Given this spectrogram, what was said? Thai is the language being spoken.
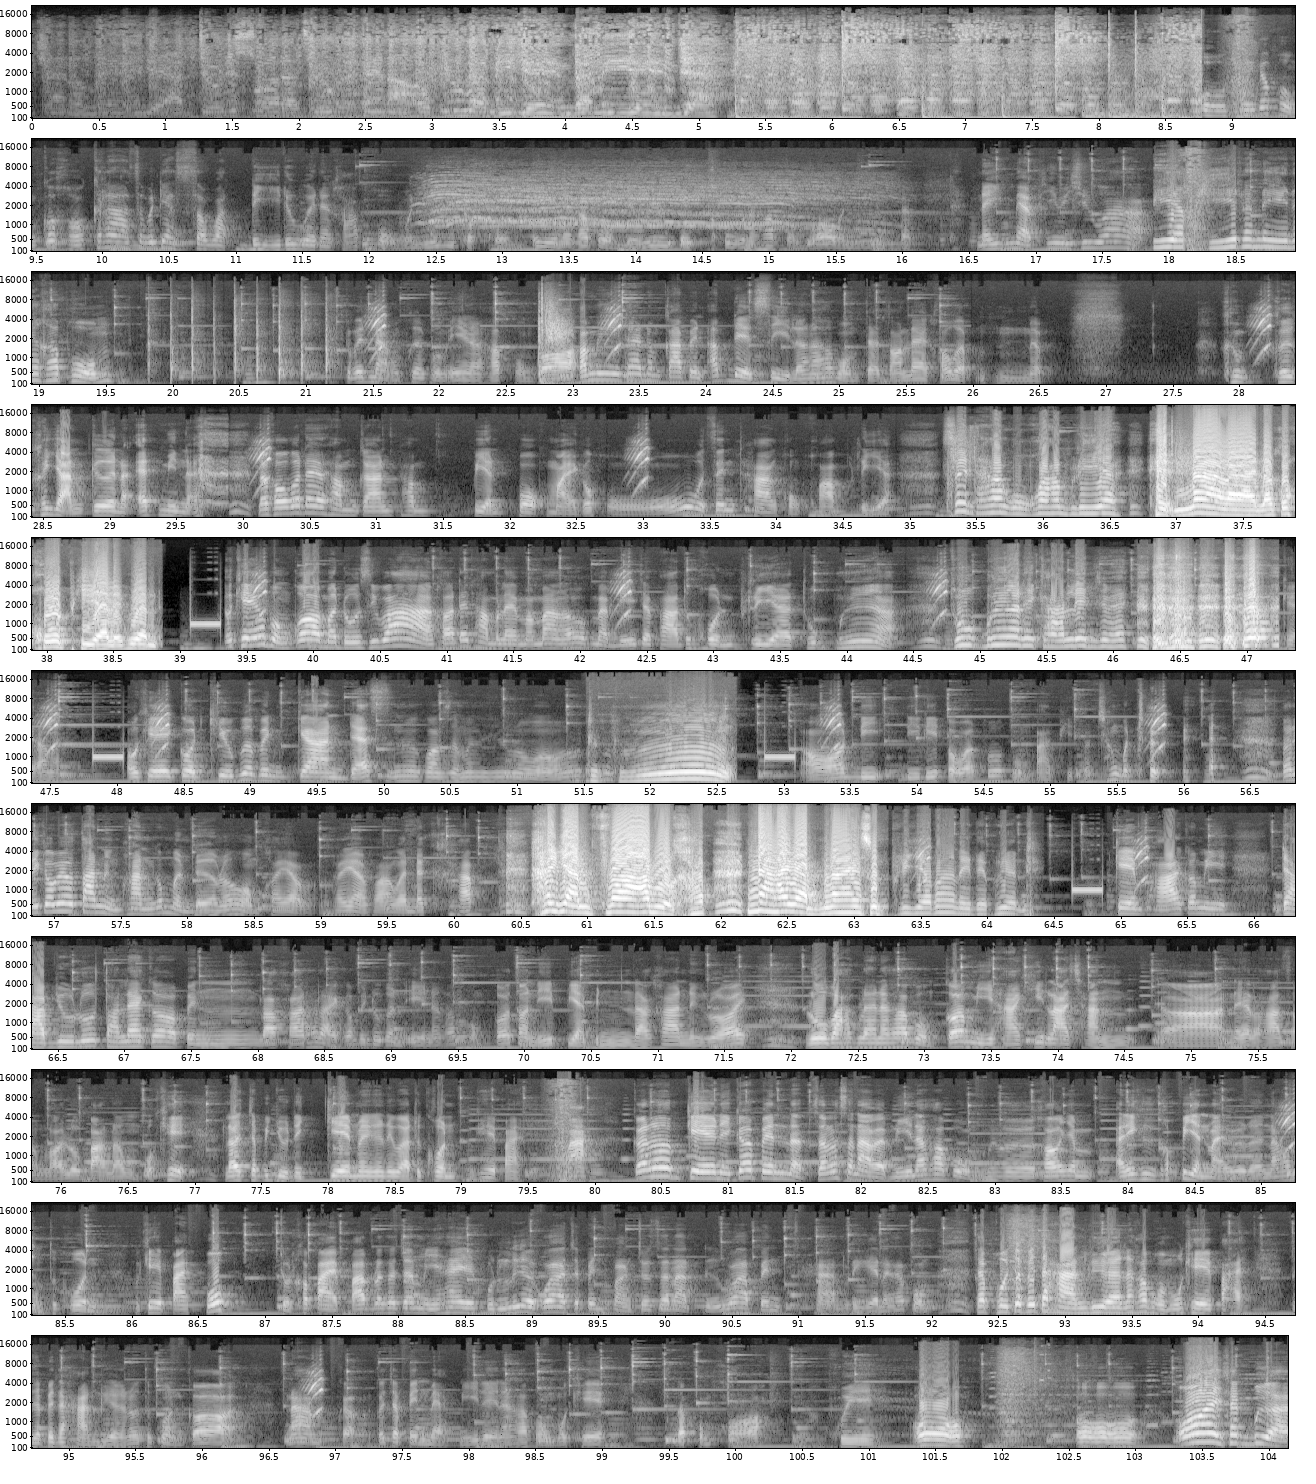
โอเคครับผมก็ขอกราบสวัสดีสวัสดีด้วยนะครับผมวันนี้อยู่กับผมเอนะครับผมเดวี่เอ็กคูนะครับผมว่าวันนี้อยู่แบบในแมปที่มีชื่อว่าเบียพีนั่นเองนะครับผมก็เป็นแมปของเพื่อนผมเองนะครับผมก็เขามีได้ทำการเป็นอัปเดต 4 แล้วนะครับผมแต่ตอนแรกเขาแบบแบบ คือคือขยันเกินอะแอดมินอะแล้วเขาก็ได้ทำการทำเปลี่ยนปกใหม่ก็โห เส้นทางของความเพลีย เส้นทางของความเพลีย เห็นหน้าลายแล้วก็โคตรเพลียเลยเพื่อน โอเคครับผมก็มาดูซิว่าเขาได้ทำอะไรมาบ้างแล้วแบบนี้จะพาทุกคนเพลียทุกเมื่อ ทุกเมื่อในการเล่นใช่ไหมโอเคเอามาโอเค กดคิวเพื่อเป็นการแดสเรื่อความสามารถที่เรา อ๋อดีดีดีบอกว่าพวกผมอ่านผิดมันช่างบันเทิงตอนนี้ก็เวลตันหนึ่งพันก็เหมือนเดิมแล้วผมขยันขยันฟาร์มกันนะครับ ขยันฟาร์มเหรอครับ นายแบบนายสุดเพลียมากเลยเนี่ยเพื่อน เกมพาร์ทก็มีดาบยูรุตอนแรกก็เป็นราคาเท่าไหร่ก็ไปดูกันเองนะครับผมก็ตอนนี้เปลี่ยนเป็นราคา 100 โลบักแล้วนะครับผมก็มีฮาคิราชันอ่าในราคา 200 โลบักแล้วผมโอเค เราจะไปอยู่ในเกมกันดีกว่าทุกคนโอเคไปมา ก็เริ่มเกมนี่ก็เป็นแบบลักษณะแบบนี้นะครับผมเออเขายังอันนี้คือเขาเปลี่ยนใหม่ไปเลยนะครับผมทุกคนโอเคไปปุ๊บกดเข้าไปปั๊บแล้วก็จะมีให้คุณเลือกว่าจะเป็นฝั่งโจรสลัดหรือว่าเป็นทหารเรือนะครับผมแต่ผมจะเป็นทหารเรือนะครับผมโอเคไปจะเป็นทหารเรือแล้วทุกคนก็หน้ากับก็จะเป็นแบบนี้เลยนะครับผมโอเค แล้วผมขอคุย โอ้โอ้โอ้โอ้โอ้ยฉันเบื่อ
